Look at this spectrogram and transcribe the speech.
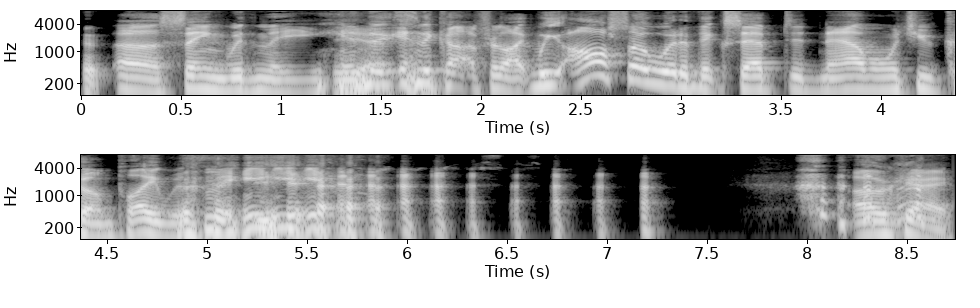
uh, sing with me?" And, Yes. the, and the cops are like, "We also would have accepted. Now, won't you come play with me?" Okay.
